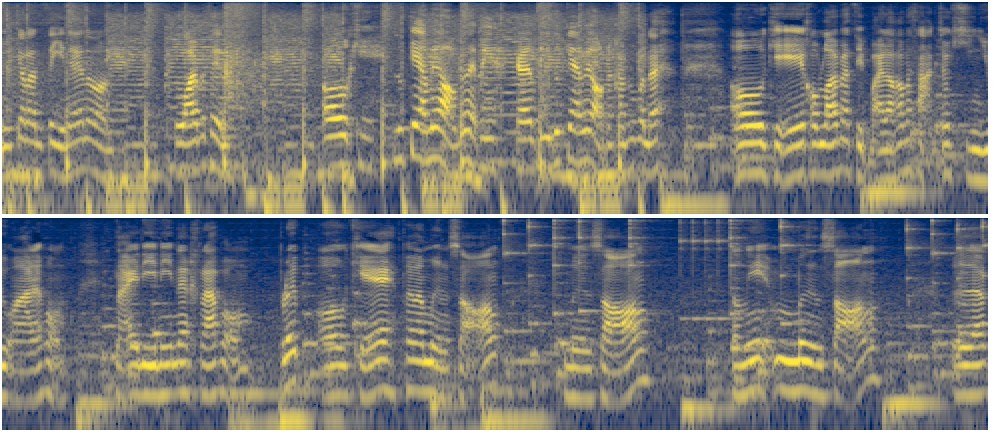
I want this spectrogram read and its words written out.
นี้การันตีแน่นอนร้อยเปอร์เซ็นต์โอเค ลูกแก้วไม่ออกด้วยเป็นไงการันตีลูกแก้วไม่ออกนะครับทุกคนนะโอเคครบร้อยแปดสิบใบเราก็ประสานเจ้า King UR แล้วผมในไอดีนี้นะครับผมปึ๊บโอเค เพิ่มมาหมื่นสองหมื่นสองตรงนี้หมื่นสอง แล้ว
